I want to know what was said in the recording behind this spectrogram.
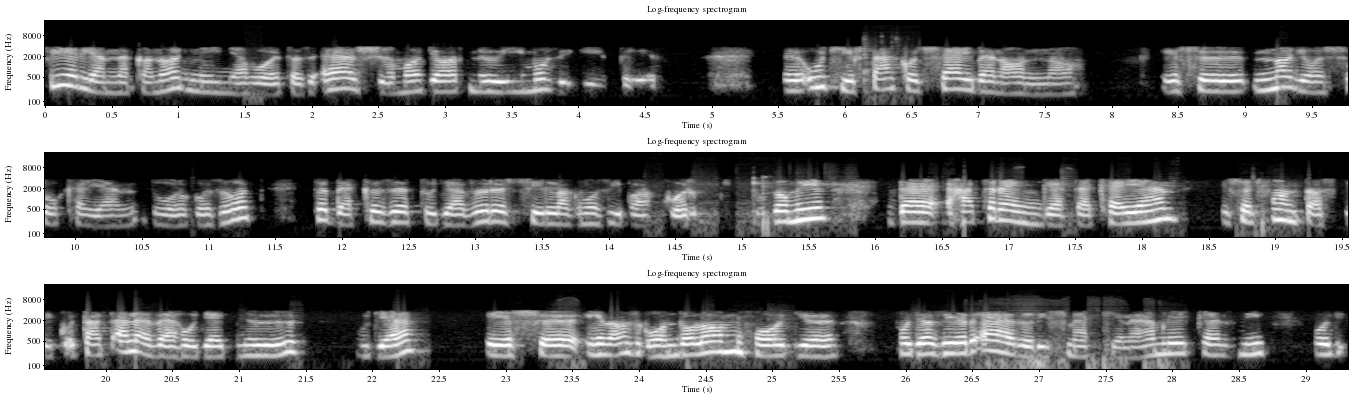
férjemnek a nagynénye volt az első magyar női mozigépész. Úgy hívták, hogy Sejben Anna, és ő nagyon sok helyen dolgozott, többek között ugye a Vörös Csillag moziba, akkor tudom én, de hát rengeteg helyen, és egy fantasztikus, tehát eleve, hogy egy nő, ugye, és én azt gondolom, hogy, hogy azért erről is meg kéne emlékezni, hogy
